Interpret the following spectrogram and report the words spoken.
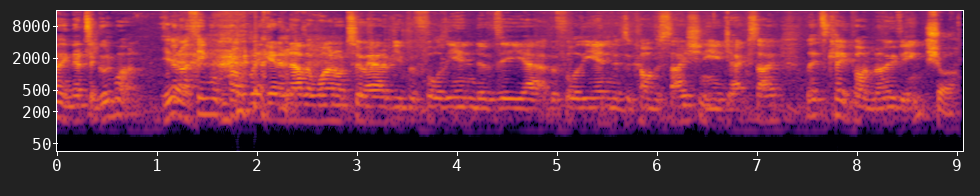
I think that's a good one. Yeah. And I think we'll probably get another one or two out of you before the end of the uh, before the end of the conversation here, Jack. So let's keep on moving. sure.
